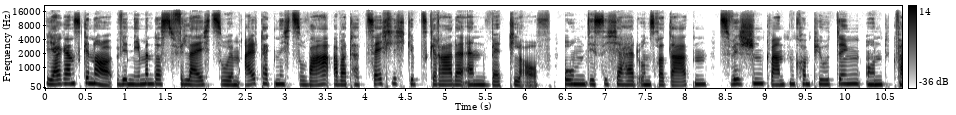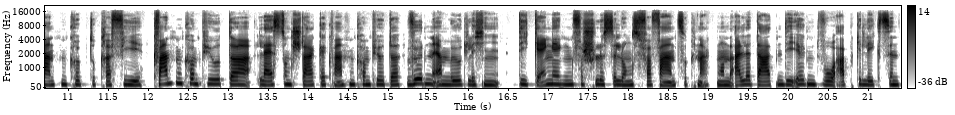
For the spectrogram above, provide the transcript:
Ja, ganz genau. Wir nehmen das vielleicht so im Alltag nicht so wahr, aber tatsächlich gibt es gerade einen Wettlauf um die Sicherheit unserer Daten zwischen Quantencomputing und Quantenkryptographie. Quantencomputer, leistungsstarke Quantencomputer würden ermöglichen, die gängigen Verschlüsselungsverfahren zu knacken. Und alle Daten, die irgendwo abgelegt sind,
